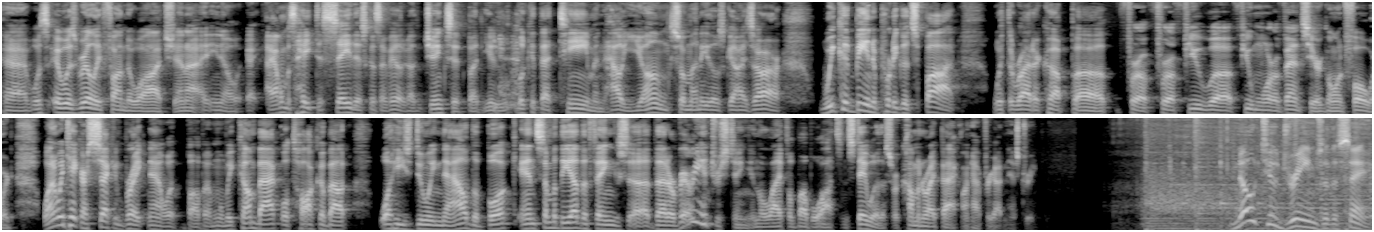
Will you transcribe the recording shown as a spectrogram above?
Yeah, it was it was really fun to watch, and I you know I almost hate to say this because I feel like I'll jinx it, but you look at that team and how young so many of those guys are. We could be in a pretty good spot with the Ryder Cup uh, for a, for a few uh, few more events here going forward. Why don't we take our second break now with Bubba? And when we come back, we'll talk about what he's doing now, the book, and some of the other things uh, that are very interesting in the life of Bubba Watson. Stay with us. We're coming right back on Half Forgotten History. No two dreams are the same,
